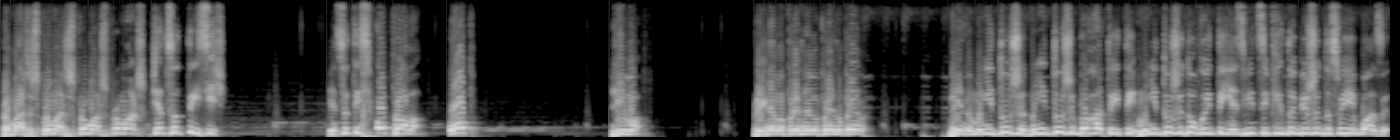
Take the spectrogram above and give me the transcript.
Промажеш, промажеш, промажеш, промажеш. 500 тисяч. 500 тисяч. Оп, право. Оп. Ліво. Пригаємо, пригаємо, пригаємо, пригаємо. Блін, ну мені дуже, мені дуже багато йти. Мені дуже довго йти. Я звідси фіг добіжу до своєї бази.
